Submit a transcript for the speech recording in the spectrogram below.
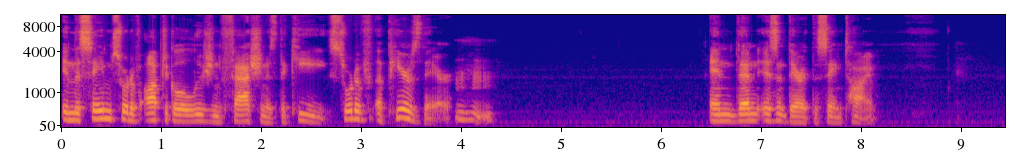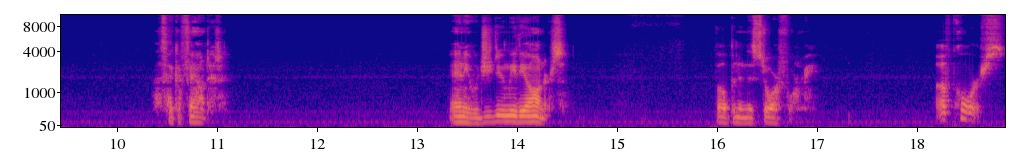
in the same sort of optical illusion fashion as the key sort of appears there Mm-hmm. and then isn't there at the same time. I think I found it. Annie, would you do me the honors of opening this door for me? Of course.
